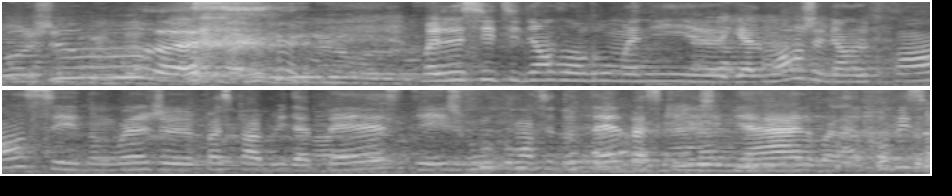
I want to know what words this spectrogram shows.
Bonjour. Moi, je suis étudiante en Roumanie euh, également. Je viens de France et donc voilà, je passe par Budapest et je vous recommande cet hôtel parce qu'il est génial. Voilà, gros bisous.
